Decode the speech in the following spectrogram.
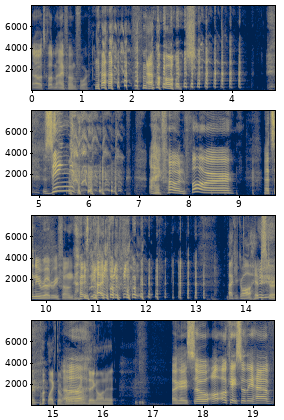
Oh, it's called an iPhone 4. Ouch. Zing! iPhone 4. That's the new rotary phone, guys. The iPhone 4. I could go all hipster and put like the rotary Uh. thing on it. Okay, so oh, okay, so they have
